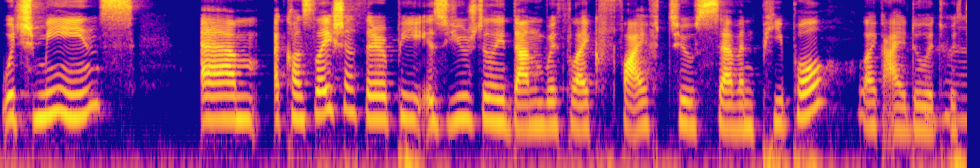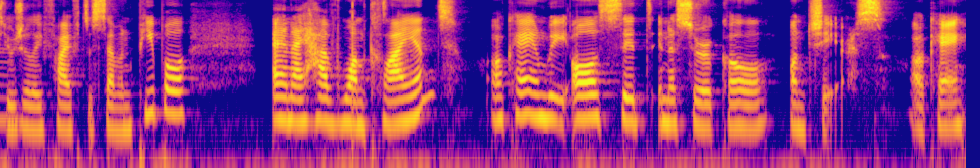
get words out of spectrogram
which means um, a constellation therapy is usually done with like five to seven people. Like I do it with usually five to seven people. And I have one client, okay? And we all sit in a circle on chairs, okay?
